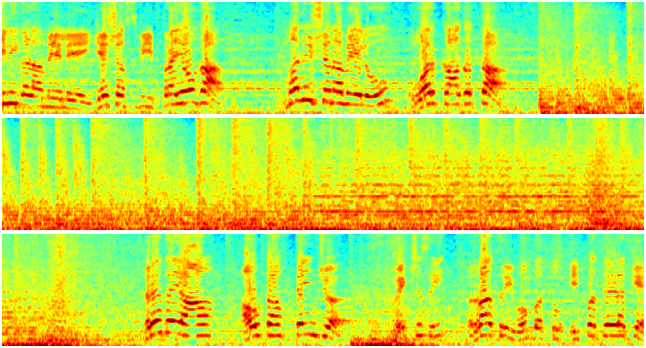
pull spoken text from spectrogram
ಇಲಿಗಳ ಮೇಲೆ ಯಶಸ್ವಿ ಪ್ರಯೋಗ, ಮನುಷ್ಯನ ಮೇಲೂ ವರ್ಕ್ ಆಗುತ್ತಾ? ಹೃದಯ ಔಟ್ ಆಫ್ ಡೇಂಜರ್. ವೀಕ್ಷಿಸಿ ರಾತ್ರಿ ಒಂಬತ್ತು ಇಪ್ಪತ್ತೇಳಕ್ಕೆ.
